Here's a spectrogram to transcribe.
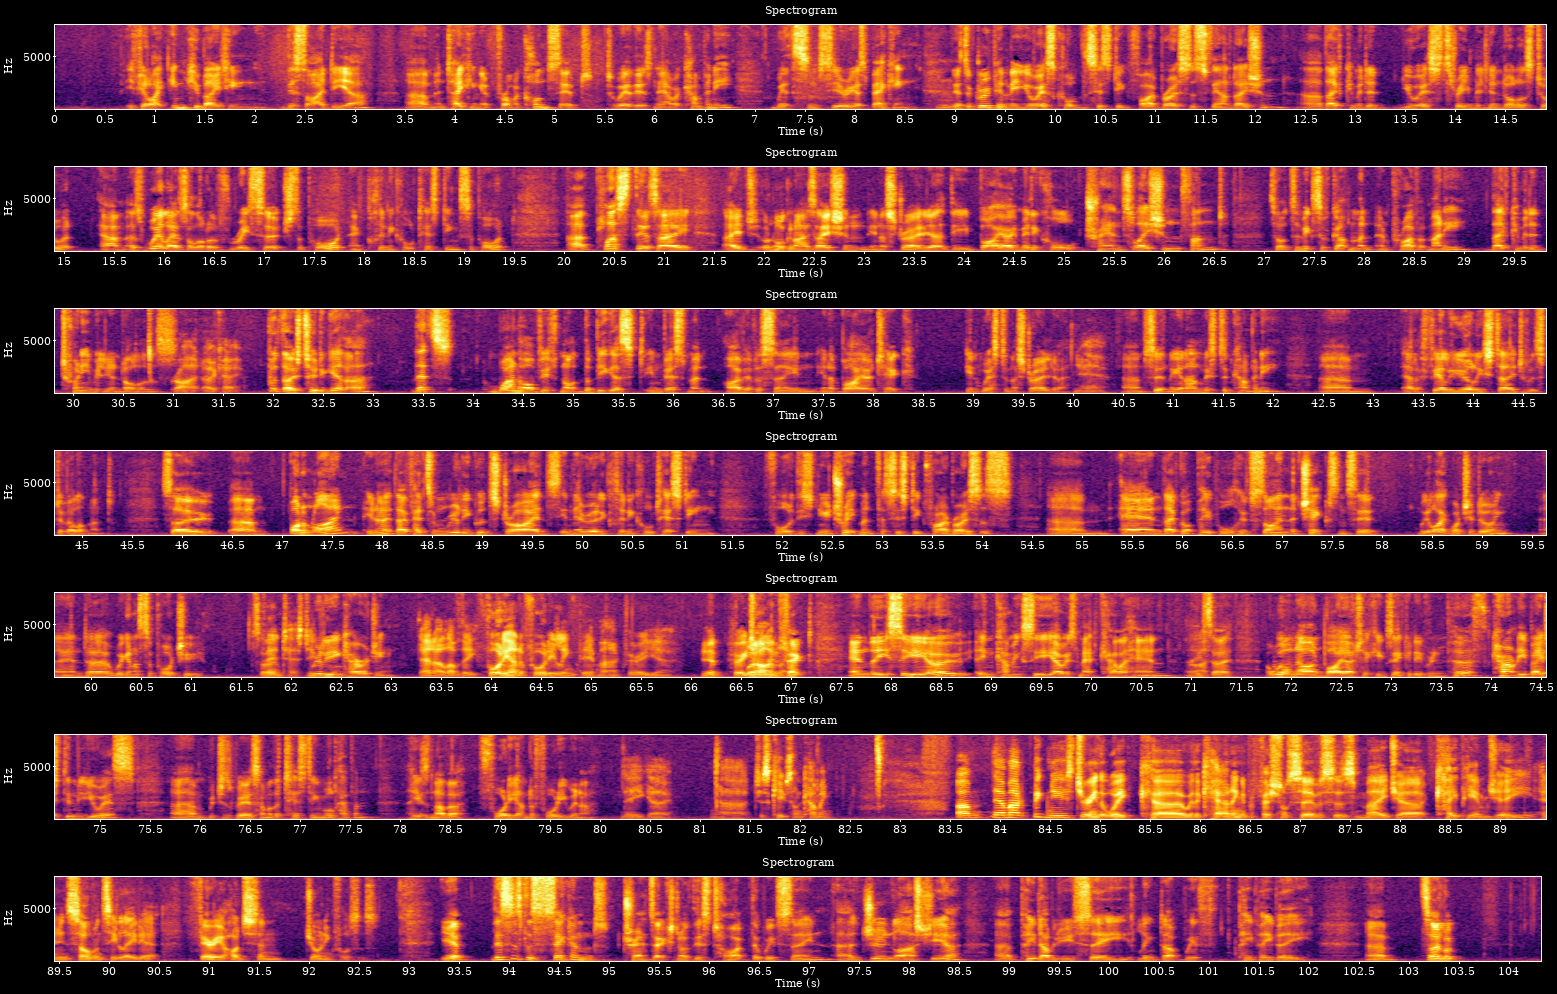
if you like, incubating this idea um, and taking it from a concept to where there's now a company with some serious backing. There's a group in the US called the Cystic Fibrosis Foundation. Uh, they've committed US $3 million to it, um, as well as a lot of research support and clinical testing support. Uh, plus, there's a, age, an organisation in Australia, the Biomedical Translation Fund. So it's a mix of government and private money. They've committed $20 million. Right. Okay. Put those two together, that's one of, if not the biggest investment I've ever seen in a biotech in Western Australia. Yeah. Um, certainly an unlisted company um, at a fairly early stage of its development. So, um, bottom line, you know, they've had some really good strides in their early clinical testing for this new treatment for cystic fibrosis. Um, and they've got people who've signed the checks and said, We like what you're doing and uh, we're going to support you. So, Fantastic. really encouraging. And I love the 40 under 40 link there, Mark. Very. Uh, Yep. Very well, in fact, and the CEO, incoming CEO, is Matt Callahan. He's a, a well-known biotech executive in Perth, currently based in the US, um, which is where some of the testing will happen. He's another 40 under 40 winner. There you go. Uh, just keeps on coming. Um, now, Mark, big news during the week uh, with accounting and professional services major KPMG and insolvency leader Ferrier Hodgson joining forces. Yep. This is the second transaction of this type that we've seen. Uh, June last year, uh, PwC linked up with PPB. Um, so, look,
